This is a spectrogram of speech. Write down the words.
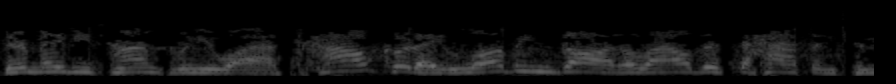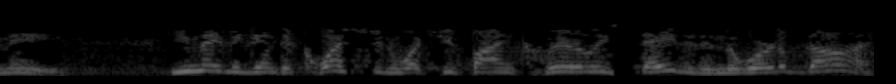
There may be times when you ask, how could a loving God allow this to happen to me? You may begin to question what you find clearly stated in the Word of God.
